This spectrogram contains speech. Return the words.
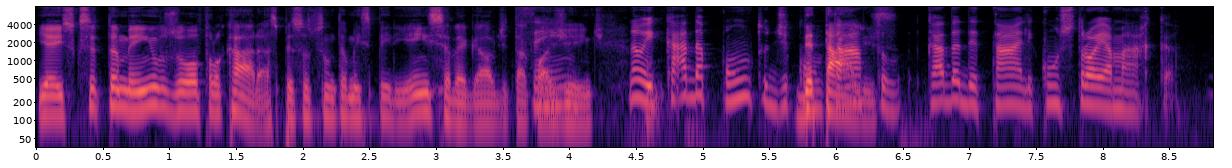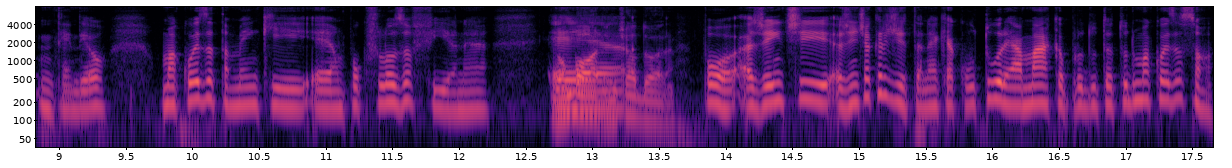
E é isso que você também usou. Falou, cara, as pessoas precisam ter uma experiência legal de estar com a gente. Não, e cada ponto de Detalhes. contato, cada detalhe constrói a marca, entendeu? Uma coisa também que é um pouco filosofia, né? Vambora, É, a gente adora. Pô, a gente, a gente acredita, né? Que a cultura é a marca, o produto é tudo uma coisa só.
